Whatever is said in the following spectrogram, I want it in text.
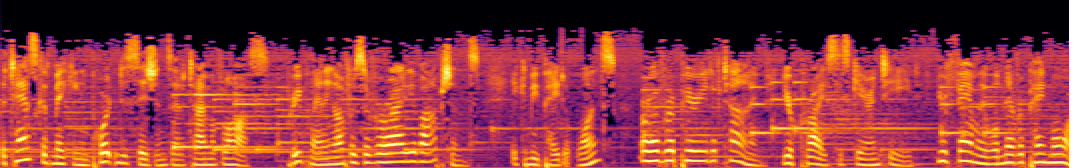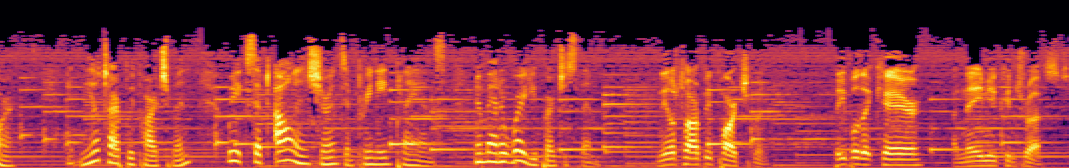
the task of making important decisions at a time of loss. Pre-planning offers a variety of options. It can be paid at once or over a period of time. Your price is guaranteed. Your family will never pay more. At Neal Tarpley Parchman, we accept all insurance and pre-need plans, no matter where you purchase them. Neal Tarpley Parchman. People that care, a name you can trust.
